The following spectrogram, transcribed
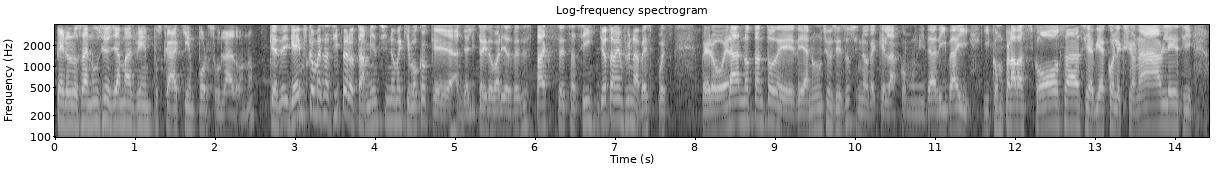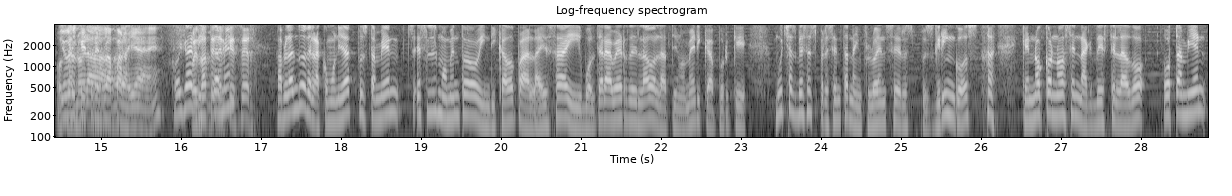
pero los anuncios ya más bien, pues cada quien por su lado, ¿no? Que de Gamescom es así, pero también, si no me equivoco, que Angelito ha ido varias veces, PAX es así. Yo también fui una vez, pues, pero era no tanto de, anuncios y eso, sino de que la comunidad iba y, comprabas cosas y había coleccionables y. O Yo creo que tres va para allá, ¿eh? pues va a tener que ser. Hablando de la comunidad, pues también es el momento indicado para la ESA y voltear a ver del lado Latinoamérica, porque muchas veces presentan a influencers pues gringos que no conocen de este lado, o también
